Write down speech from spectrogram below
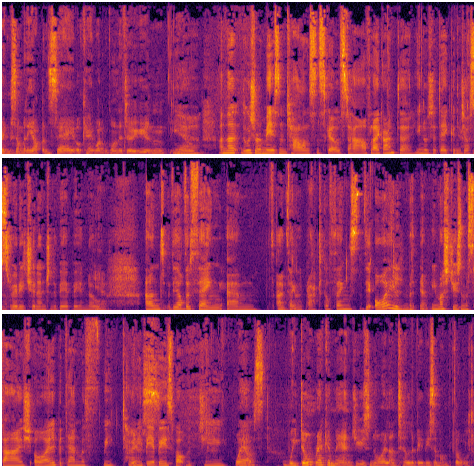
ring somebody up and say, okay, what am I going to do? And, you yeah, know, and that, those are amazing talents and skills to have, like, aren't they? You know, so they can just really tune into the baby and know. yeah. And the other thing, um, I'm thinking of practical things. The oil, you must use a massage oil, but then with wee tiny Yes. babies, what would you Well, use? we don't recommend using oil until the baby's a month old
